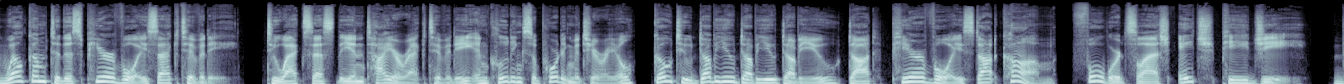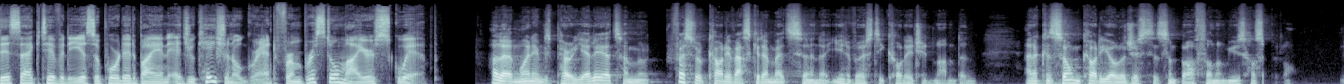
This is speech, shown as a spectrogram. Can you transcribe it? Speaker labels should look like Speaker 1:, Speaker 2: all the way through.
Speaker 1: Welcome to this Peer Voice activity. To access the entire activity, including supporting material, go to www.peervoice.com forward slash HPG. This activity is supported by an educational grant from Bristol Myers Squibb.
Speaker 2: Hello, my name is Perry Elliott. I'm a professor of cardiovascular medicine at University College in London and a consultant cardiologist at St Bartholomew's Hospital.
